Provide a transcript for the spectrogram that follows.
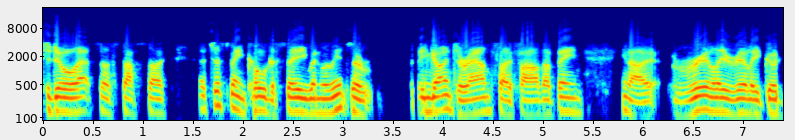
to do all that sort of stuff. So it's just been cool to see when we went to been going to rounds so far. They've been you know, really, really good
